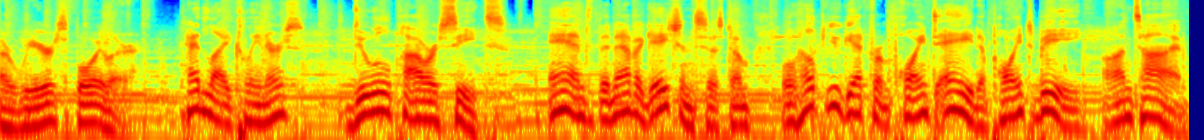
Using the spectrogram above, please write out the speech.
a rear spoiler, headlight cleaners, dual power seats, and the navigation system will help you get from point A to point B on time.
